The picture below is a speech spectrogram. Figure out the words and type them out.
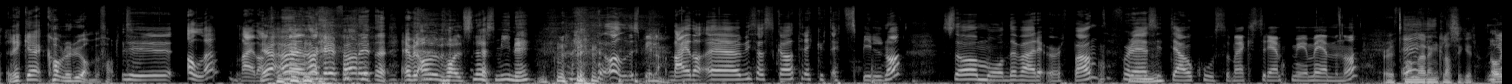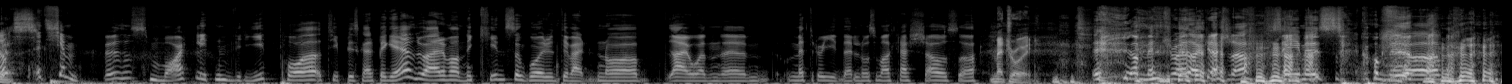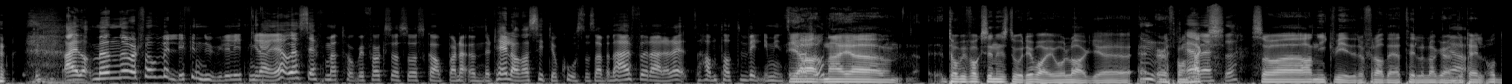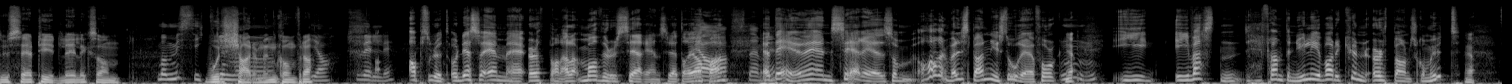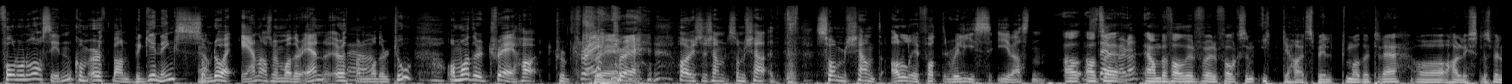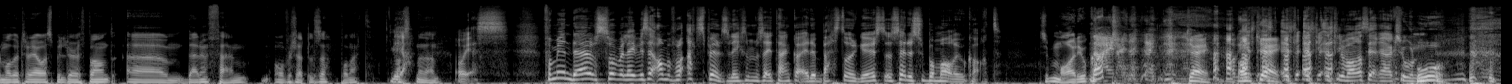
Rikke, hva ville du anbefalt? Uh, alle? Nei da. Ja, eh, ok, ferdig. Jeg vil anbefale Snes Mini. alle spillene. Nei da. Uh, hvis jeg skal trekke ut ett spill nå, så må det være Earthbound. For det Mhm. sitter jeg og koser meg ekstremt mye med hjemme nå. Earthbound er en klassiker. Oh, ja, yes. Et kjempe så smart liten vri på typisk RPG. Du er en vanlig kid som går rundt i verden, og det er jo en uh, Metroid eller noe som har krasja, og så Metroid. Ja, Metroid har krasja. Samus kommer og Nei da. Men i hvert fall en veldig finurlig liten greie. Og jeg ser for meg Toby Fox, altså skaperen av Undertale. Han har sittet og kosa seg med det her, for her er det han tatt veldig mye Ja, nei uh, Toby Fox sin historie var jo å lage uh, Mm, Earthbound Hacks. Så uh, han gikk videre fra det til å lage Ja. Undertale, og du ser tydelig liksom hvor sjarmen kom fra. Ja, veldig. Absolutt. Og det som er med Earthbound, eller Mother-serien som det heter i Ja, Japan, stemmer. ja, det er jo en serie som har en veldig spennende historie. For Mm. i, i Vesten frem til nylig var det kun Earthbound som kom ut. Ja. For noen år siden kom Earthbound Beginnings, som da er ener som er Mother 1, Earthbound Ja. Mother 2. Og Mother 3 har, tr Tre. Tre har jo som, som, kjent, som kjent aldri fått release i Vesten. Al altså, jeg, jeg anbefaler for folk som ikke har spilt Mother 3, og har lyst til å spille Mother 3 og har spilt Earthbound, um, det er en fanoversettelse på nett. Last ned den. Oh yes For min del, så vil jeg hvis jeg anbefaler ett spill som liksom, som jeg tenker er det beste og det gøyeste, så er det Super Mario Kart. Super Mario Kart? Nei, nei, nei, nei. Ok, Jeg, ok. jeg, jeg, jeg, jeg skulle bare se reaksjonen. Oh.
